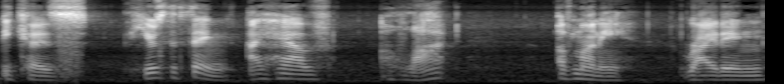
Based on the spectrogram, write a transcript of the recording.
because here's the thing I have a lot of money riding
